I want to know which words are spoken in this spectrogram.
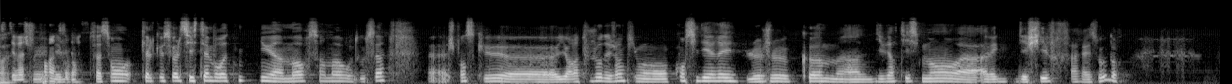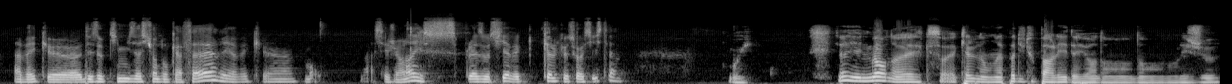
c'était vachement De toute façon, quel que soit le système retenu, un mort, sans mort ou tout ça, euh, je pense que euh, il y aura toujours des gens qui vont considérer le jeu comme un divertissement euh, avec des chiffres à résoudre, avec des optimisations donc à faire et avec bon, bah, ces gens-là, ils se plaisent aussi avec quel que soit le système. Oui. il y a une mort sur laquelle on n'a pas du tout parlé d'ailleurs dans, les jeux.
